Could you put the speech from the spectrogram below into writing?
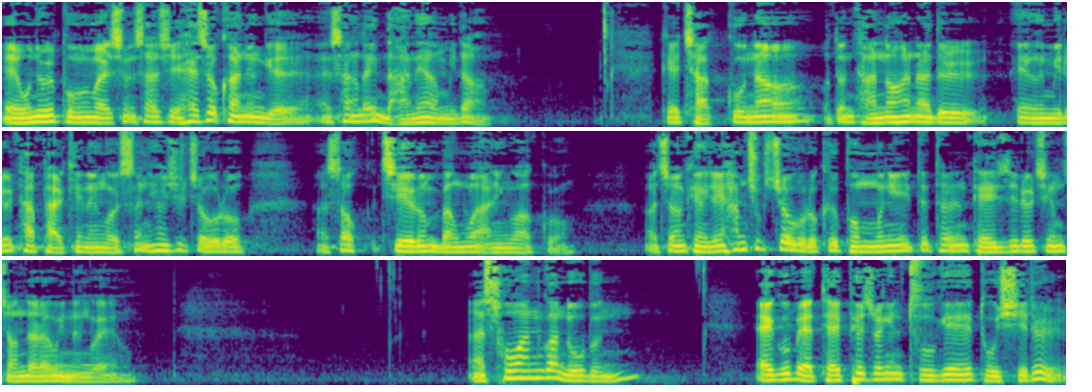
예, 오늘 보면 말씀 사실 해석하는 게 상당히 난해합니다. 그 작구나 어떤 단어 하나들의 의미를 다 밝히는 것은 현실적으로 썩 지혜로운 방법은 아닌 것 같고 저는 굉장히 함축적으로 그 본문이 뜻하는 대지를 지금 전달하고 있는 거예요. 아, 소환과 노은 애굽의 대표적인 두 개의 도시를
